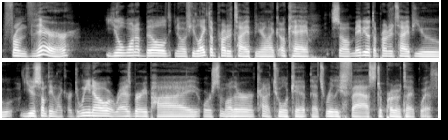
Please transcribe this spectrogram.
From there, you'll want to build, you know, if you like the prototype and you're like, okay, so maybe with the prototype, you use something like Arduino or Raspberry Pi or some other kind of toolkit that's really fast to prototype with.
